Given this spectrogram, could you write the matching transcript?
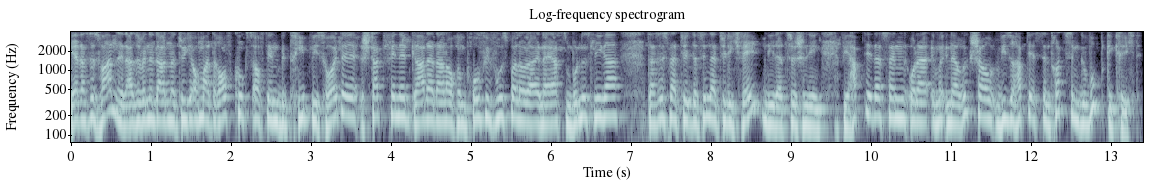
ja, das ist Wahnsinn. Also wenn du da natürlich auch mal drauf guckst auf den Betrieb, wie es heute stattfindet, gerade dann auch im Profifußball oder in der ersten Bundesliga, das ist natürlich, das sind natürlich Welten, die dazwischen liegen. Wie habt ihr das denn oder in der Rückschau, wieso habt ihr es denn trotzdem gewuppt gekriegt?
